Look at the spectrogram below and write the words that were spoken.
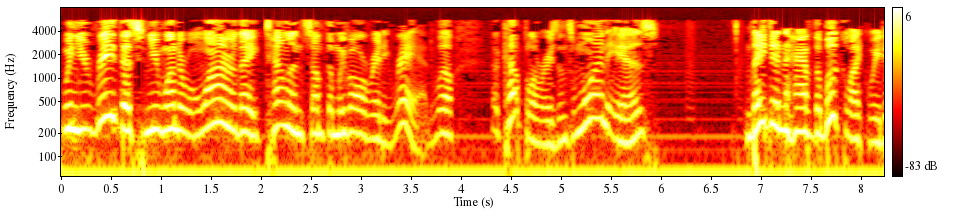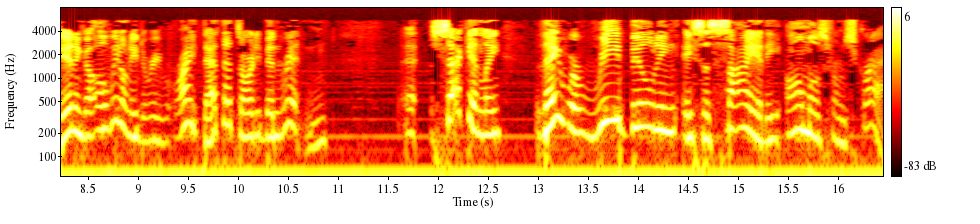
when you read this and you wonder, well, why are they telling something we've already read? Well, a couple of reasons. One is they didn't have the book like we did and go, oh, we don't need to rewrite that. That's already been written. Uh, secondly, they were rebuilding a society almost from scratch.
